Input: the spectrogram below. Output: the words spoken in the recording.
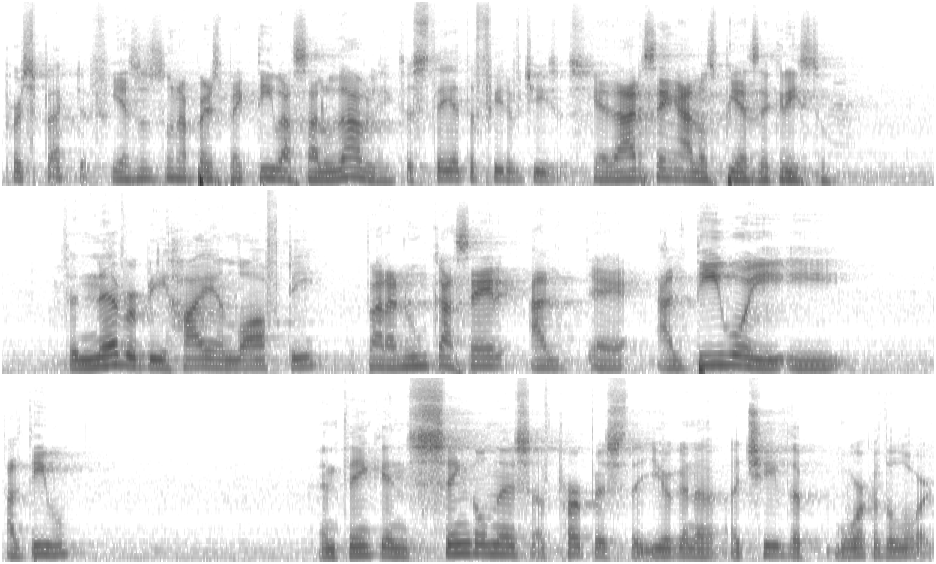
perspective. Y eso es una perspectiva saludable, to stay at the feet of Jesus, quedarse a los pies de Cristo, to never be high and lofty, para nunca ser eh, altivo y, y altivo and think in singleness of purpose that you're going to achieve the work of the Lord.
